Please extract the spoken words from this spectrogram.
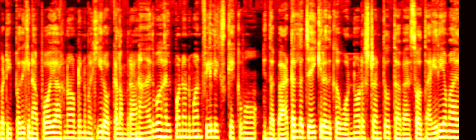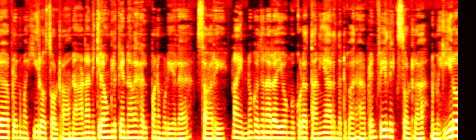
பட் இப்போதைக்கு நான் போயாகணும் அப்படின்னு நம்ம ஹீரோ கிளம்புறான் நான் எதுவும் ஹெல்ப் பண்ணணுமான்னு ஃபீலிக்ஸ் கேட்கவும் இந்த பேட்டலில் ஜெயிக்கிறதுக்கு உன்னோட ஸ்ட்ரென்த்தும் தேவை. ஸோ தைரியமாயிரு அப்படின்னு நம்ம ஹீரோ சொல்கிறான் நான் நினைக்கிறவங்களுக்கு என்னால் ஹெல்ப் பண்ண முடியல. சாரி நான் இன்னும் கொஞ்ச நேரம் இவங்க கூட தனியாக இருந்துட்டு வரேன் அப்படின்னு ஃபீலிக்ஸ் சொல்கிறா நம்ம ஹீரோ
